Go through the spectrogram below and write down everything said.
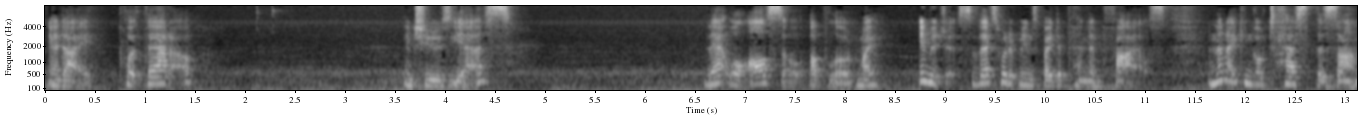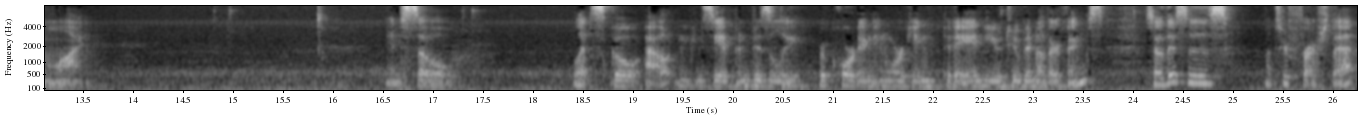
and I put that up, and choose yes, that will also upload my images. So that's what it means by dependent files. And then I can go test this online. And so let's go out and you can see I've been busily recording and working today in YouTube and other things. So this is, let's refresh that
